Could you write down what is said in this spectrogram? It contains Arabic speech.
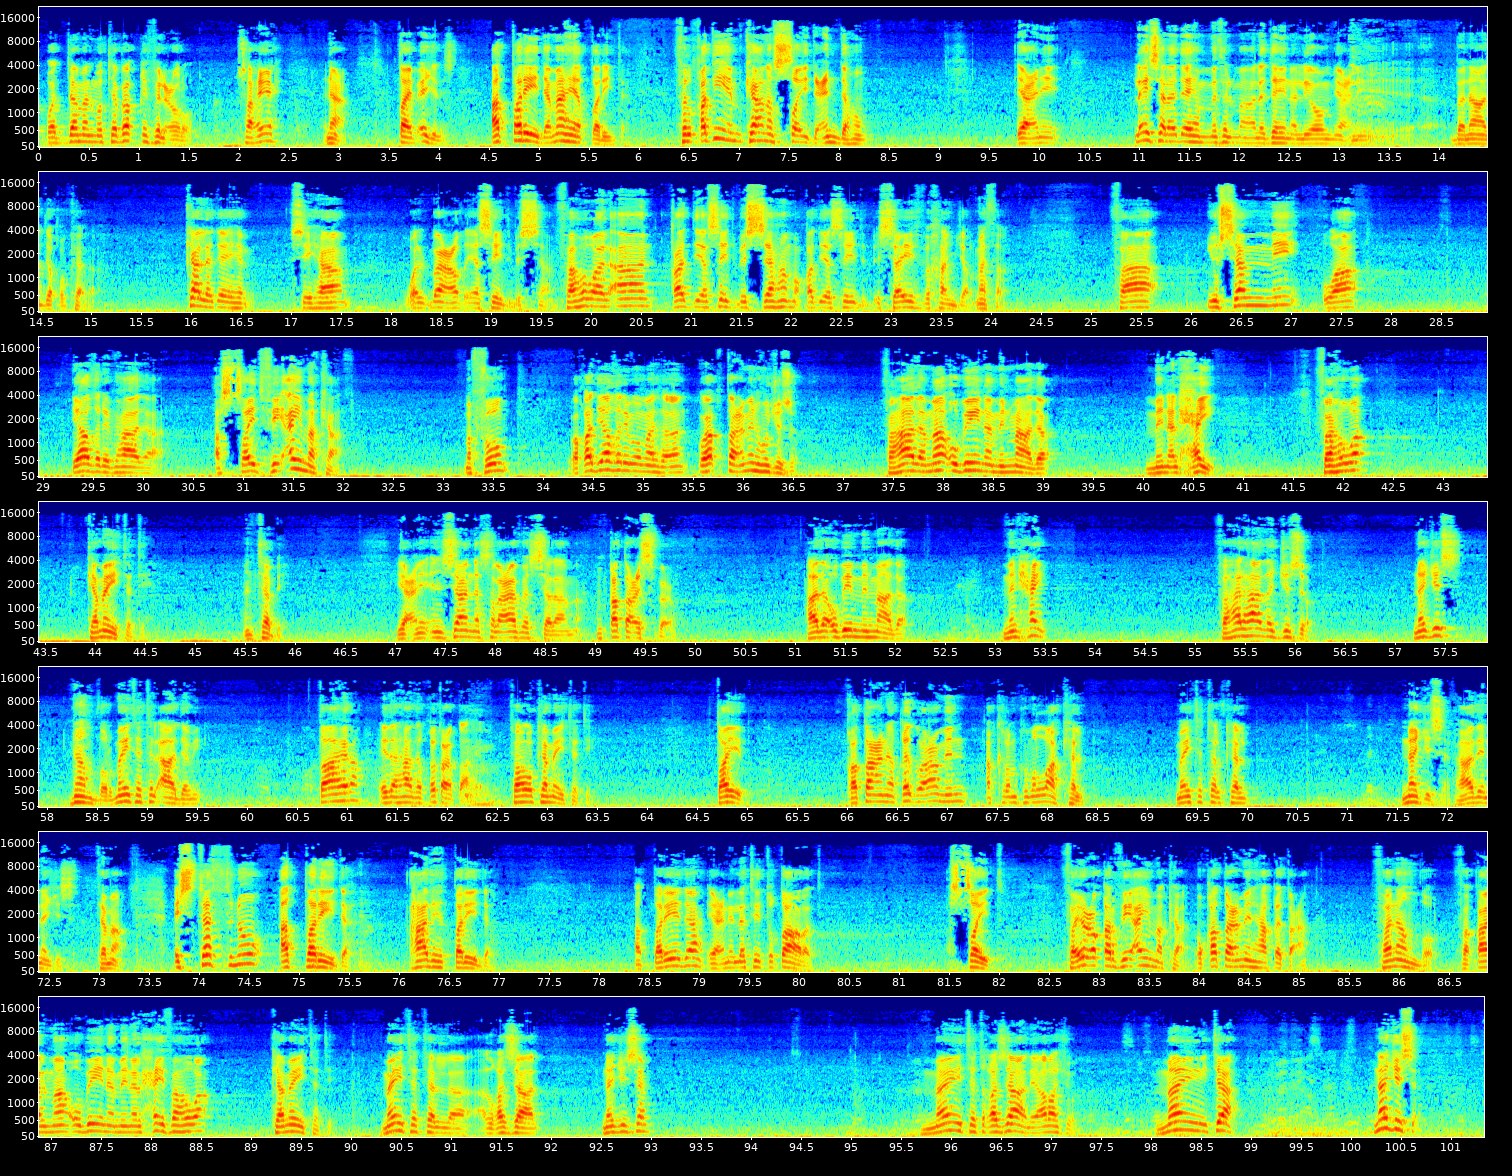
والدم المتبقي في العروق. صحيح؟ نعم. طيب اجلس. الطريدة ما هي الطريدة؟ في القديم كان الصيد عندهم. يعني ليس لديهم مثل ما لدينا اليوم يعني بنادق وكذا. كان لديهم سهام والبعض يصيد بالسهم. فهو الآن قد يصيد بالسهم وقد يصيد بالسيف بخنجر مثلا. فيسمي ويضرب هذا الصيد في أي مكان. مفهوم؟ وقد يضرب مثلا ويقطع منه جزء. فهذا ما أبين من ماذا؟ من الحي. فهو كميتته. انتبه. يعني إنسان نسأل العافية والسلامة انقطع إصبعه. هذا أبين من ماذا؟ من حي. فهل هذا الجزء نجس؟ ننظر. ميتة الآدمي. طاهرة؟ إذا هذا القطع طاهرة فهو كميتته. طيب. قطعنا قطعة من أكرمكم الله كلب. ميتة الكلب. نجسة فهذه نجسة. تمام. استثنوا الطريدة. هذه الطريدة. الطريدة يعني التي تطارد. الصيد. فيعقر في أي مكان وقطع منها قطعة. فننظر. فقال ما أبين من الحي فهو كميتته ميتة ال- الغزال. نجسة؟ ميتة غزال يا رجل. ميتة. نجسة.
